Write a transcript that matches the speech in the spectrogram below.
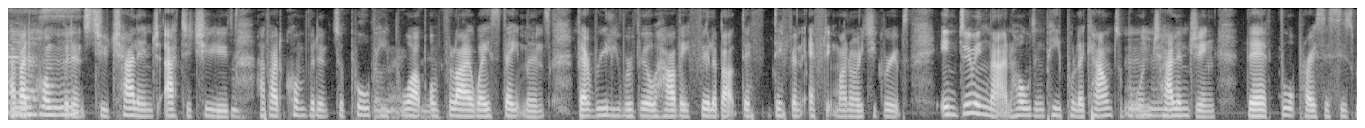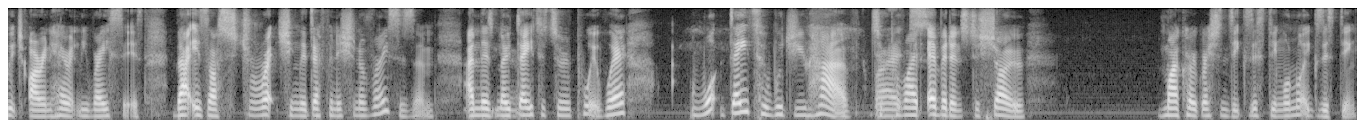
have had confidence to challenge attitudes, have had confidence to pull people up on flyaway statements that really reveal how they feel about dif- different ethnic minority groups. In doing that and holding people accountable and mm-hmm. challenging their thought processes, which are inherently racist, that is us stretching the definition of racism. And there's no data to report it. Where, what data would you have to provide evidence to show? Microaggressions existing or not existing.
